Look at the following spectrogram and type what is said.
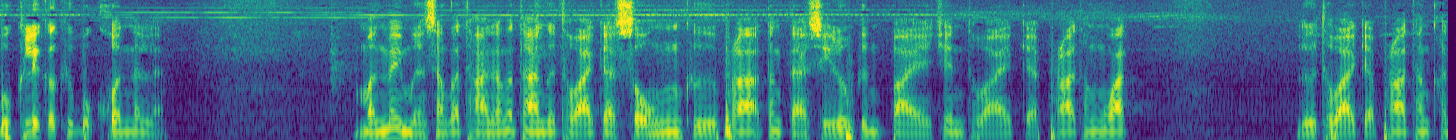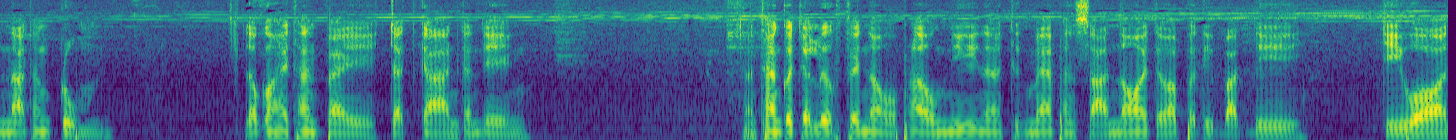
บุคลิกก็คือบุคคลนั่นแหละ มันไม่เหมือนสังฆทานสังฆทานคือถวายแก่สงฆ์คือพระตั้งแต่สีรูปขึ้นไป เช่น ถวายแก่พระทั้งวัด หรือถวายแก่พระทั้งคณะทั้งกลุ่ม แล้วก็ให้ท่านไปจัดการกันเอง ท่านก็จะเลือกเฟ้นว่าโอพระองค์นี้นะถึงแม้พรรษาน้อยแต่ว่าปฏิบัติดีจีวร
